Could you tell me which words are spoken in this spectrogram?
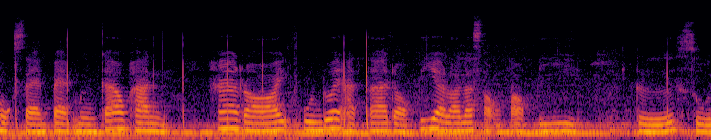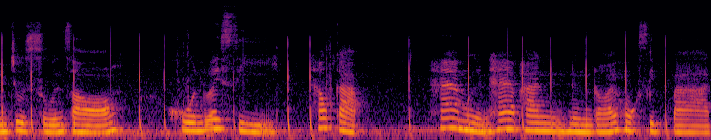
689,500 คูณด้วยอัตราดอกเบี้ยร้อยละ 2 ต่อปี หรือ 0.02 คูณด้วย 4 เท่ากับ 55,160 บาท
